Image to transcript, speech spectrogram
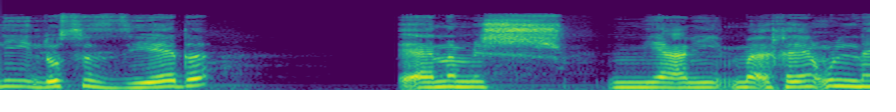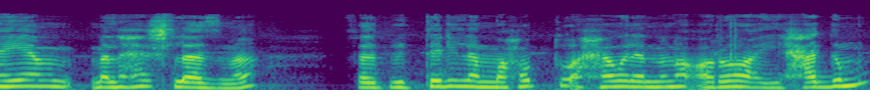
لي لوس زيادة. أنا مش يعني خلينا نقول إن هي ملهاش لازمة. فبالتالي لما أحطه أحاول إن أنا أراعي حجمه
